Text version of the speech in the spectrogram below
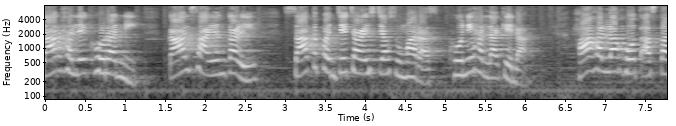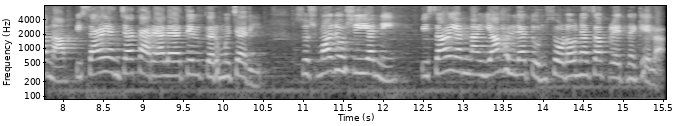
चार हल्लेखोरांनी काल सायंकाळी सात पंचेचाळीसच्या सुमारास खुनी हल्ला केला. हा हल्ला होत असताना पिसाळ यांच्या कार्यालयातील कर्मचारी सुषमा जोशी यांनी पिसाळ यांना या हल्ल्यातून सोडवण्याचा प्रयत्न केला.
